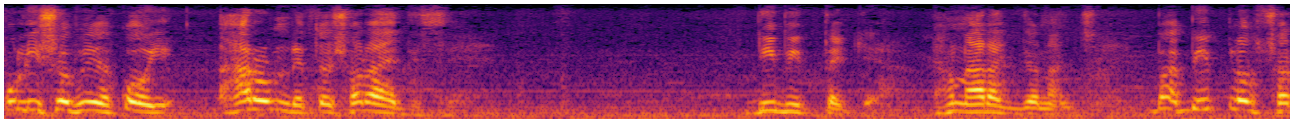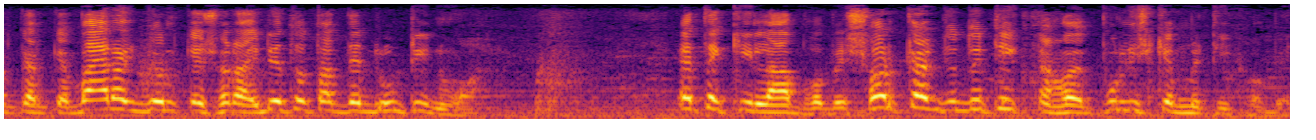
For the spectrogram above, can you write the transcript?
পুলিশ অফিসার কই, হারুন রে তো সরাই দিছে। ডিবির থেকে, এখন আরেকজন আছে বা বিপ্লব সরকারকে, বা আরেকজনকে সরাই এটা তো তাদের রুটিন হওয়া এতে কি লাভ হবে? সরকার যদি ঠিক না হয়, পুলিশ কেমনে ঠিক হবে?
